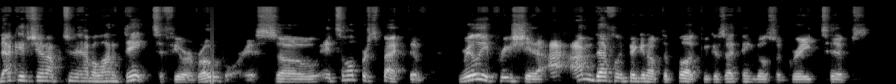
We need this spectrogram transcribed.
that gives you an opportunity to have a lot of dates if you're a road warrior. So it's all perspective. Really appreciate it. I, am definitely picking up the book because I think those are great tips.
